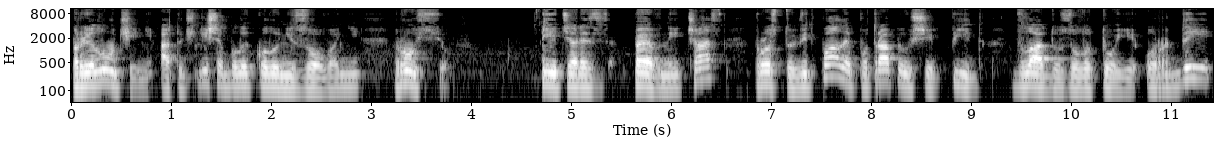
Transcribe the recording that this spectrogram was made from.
прилучені, а точніше були колонізовані Руссю. І через певний час просто відпали, потрапивши під владу Золотої Орди,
